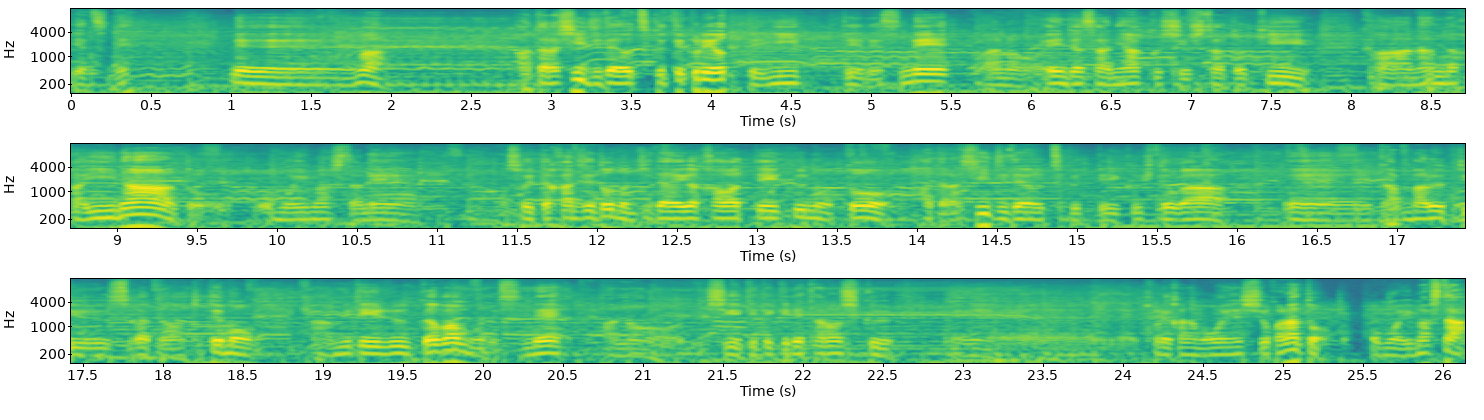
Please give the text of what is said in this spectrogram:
やつね。でまあ新しい時代を作ってくれよって言ってですねあの演者さんに握手した時あなんだかいいなぁと思いましたね。そういった感じでどんどん時代が変わっていくのと新しい時代を作っていく人が、えー、頑張るっていう姿はとても見ている側もですねあの刺激的で楽しく、えー、これからも応援しようかなと思いました、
